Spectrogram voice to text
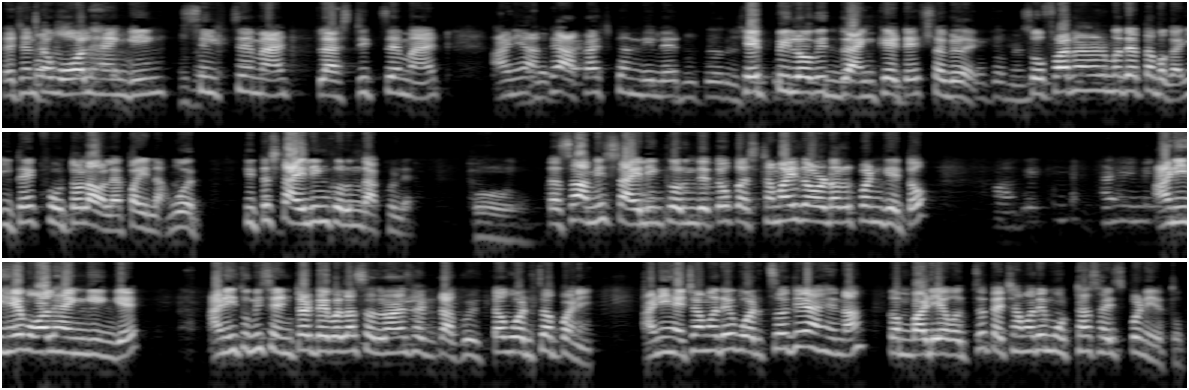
त्याच्यानंतर वॉल हँगिंग सिल्कचे मॅट प्लास्टिकचे मॅट आणि आता आकाश कंदील हे पिलो विथ ब्लँकेट आहे सगळं सोफा रनरमध्ये आता बघा इथे एक फोटो लावलाय पहिला वर. तिथं स्टायलिंग करून दाखवलंय. तसं आम्ही स्टायलिंग करून देतो कस्टमाइज ऑर्डर पण घेतो. आणि हे वॉल हँगिंग आहे. आणि तुम्ही सेंटर टेबलला सजवण्यासाठी टाकू शकता वरचं पण आहे. आणि ह्याच्यामध्ये वरचं जे आहे ना कंबाडियावरचं त्याच्यामध्ये मोठा साईज पण येतो.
